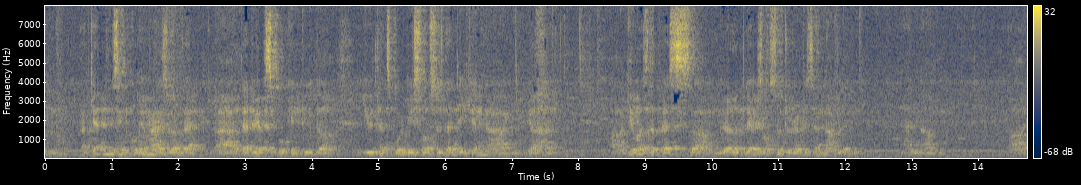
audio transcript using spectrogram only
um, academies in Kohima as well that uh, that we have spoken to the youth and sport resources that they can uh, give us the best um, girl players also to represent Nagaland. And um, uh,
